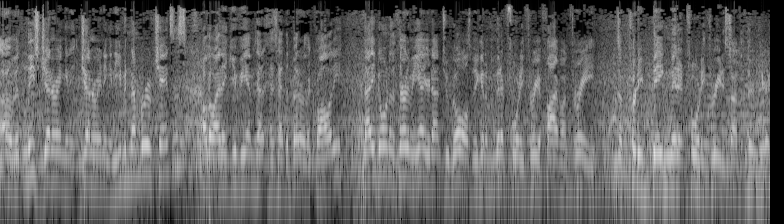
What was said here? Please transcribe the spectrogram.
of at least generating, generating an even number of chances. Although I think UVM has had the better of the quality. Now you go into the third, I mean, yeah, you're down two goals, but you're going to a minute 43 of five on three. It's a pretty big minute 43 to start the third period.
